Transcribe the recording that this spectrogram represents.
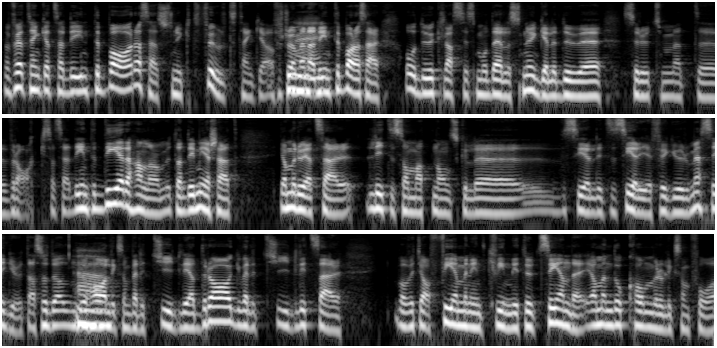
Men för jag tänker att så här, det är inte bara så här snyggt fult, tänker jag. Förstår du? Jag Nej. menar, det är inte bara så här, åh du är klassiskt modellsnygg eller du eh, ser ut som ett eh, vrak, så att säga. Det är inte det det handlar om, utan det är mer så här att, ja men du vet så här, lite som att någon skulle se lite seriefigurmässig ut. Alltså du, du har liksom väldigt tydliga drag, väldigt tydligt så här, vad vet jag, feminint kvinnligt utseende. Ja men då kommer du liksom få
